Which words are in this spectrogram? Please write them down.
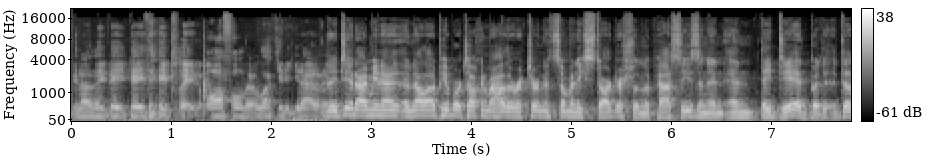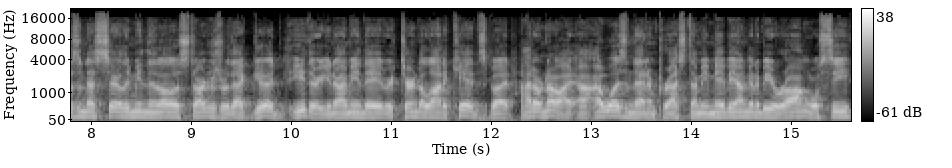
you know they, they, they, they played awful. They're lucky to get out of there. They did. I mean, I, and a lot of people are talking about how they're returning so many starters from the past season, and, and they did, but it doesn't necessarily mean that all those starters were that good either. You know, I mean, they returned a lot of kids, but I don't know. I, I wasn't that impressed. I mean, maybe I'm going to be wrong. We'll see.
